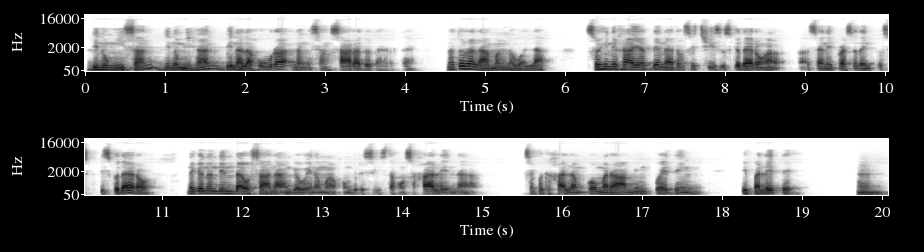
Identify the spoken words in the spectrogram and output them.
dinungisan, dinumihan, binalahura ng isang Sara Duterte? Natural lamang na wala. So hindi kaya din natong si Cheese Escudero nga, uh, Senate President Escudero, na ganun din daw sana ang gawin ng mga kongresista kung sakali na, kasi pagkakaalam ko, maraming pwedeng ipalit eh. Hmm.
